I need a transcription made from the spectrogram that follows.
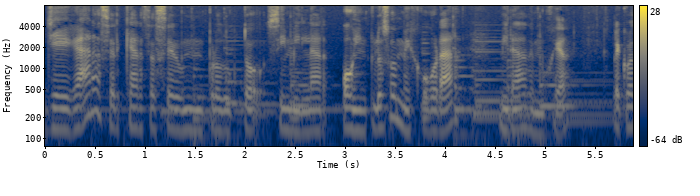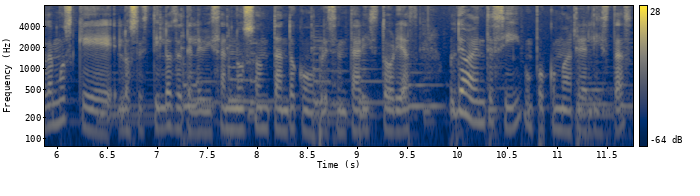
llegar a acercarse a ser un producto similar o incluso mejorar Mirada de Mujer? Recordemos que los estilos de Televisa no son tanto como presentar historias, últimamente sí, un poco más realistas,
